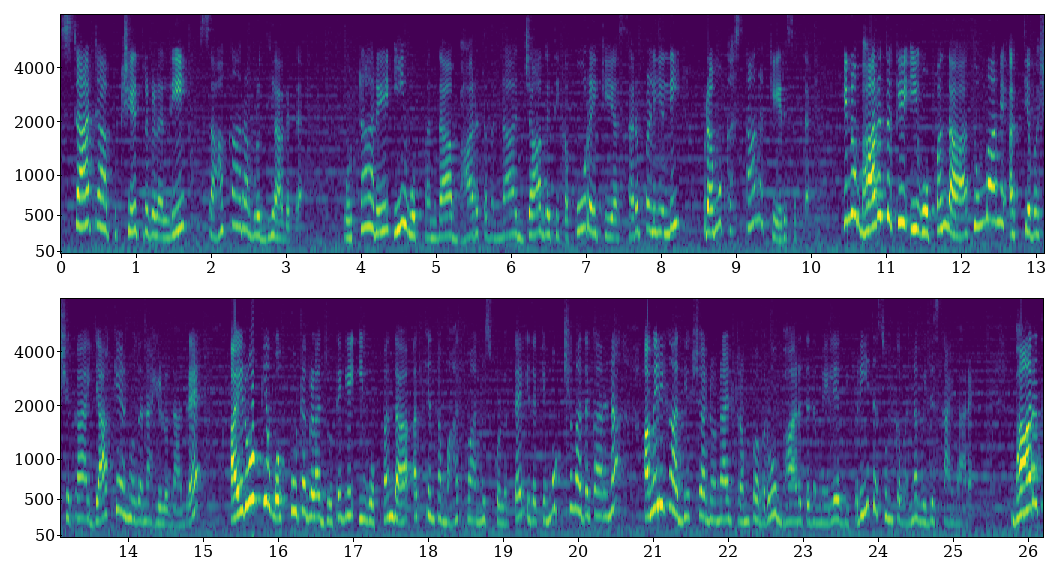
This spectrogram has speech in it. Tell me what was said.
ಸ್ಟಾರ್ಟ್ಅಪ್ ಕ್ಷೇತ್ರಗಳಲ್ಲಿ ಸಹಕಾರ ವೃದ್ಧಿಯಾಗುತ್ತೆ ಒಟ್ಟಾರೆ ಈ ಒಪ್ಪಂದ ಭಾರತವನ್ನ ಜಾಗತಿಕ ಪೂರೈಕೆಯ ಸರಪಳಿಯಲ್ಲಿ ಪ್ರಮುಖ ಸ್ಥಾನಕ್ಕೇರಿಸುತ್ತೆ ಇನ್ನು ಭಾರತಕ್ಕೆ ಈ ಒಪ್ಪಂದ ತುಂಬಾನೇ ಅತ್ಯವಶ್ಯಕ ಯಾಕೆ ಅನ್ನೋದನ್ನ ಹೇಳೋದಾದ್ರೆ, ಐರೋಪ್ಯ ಒಕ್ಕೂಟಗಳ ಜೊತೆಗೆ ಈ ಒಪ್ಪಂದ ಅತ್ಯಂತ ಮಹತ್ವ ಅನ್ನಿಸ್ಕೊಳ್ಳುತ್ತೆ. ಇದಕ್ಕೆ ಮುಖ್ಯವಾದ ಕಾರಣ ಅಮೆರಿಕ ಅಧ್ಯಕ್ಷ ಡೊನಾಲ್ಡ್ ಟ್ರಂಪ್ ಅವರು ಭಾರತದ ಮೇಲೆ ವಿಪರೀತ ಸುಂಕವನ್ನು ವಿಧಿಸ್ತಾ ಇದ್ದಾರೆ. ಭಾರತ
